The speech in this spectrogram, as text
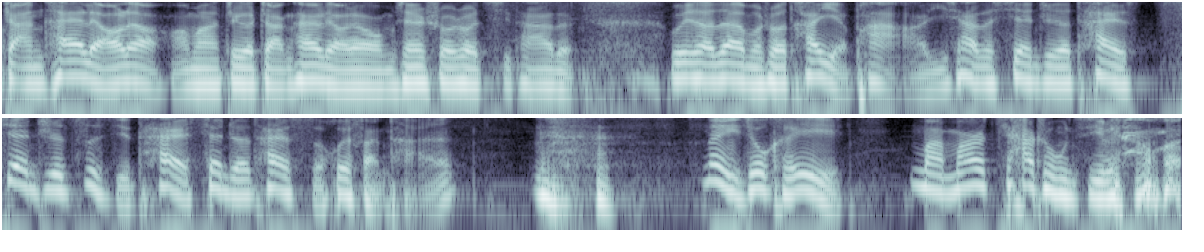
展开聊聊好吗？这个展开聊聊，我们先说说其他的。魏小在姆说他也怕啊，一下子限制的太限制自己太限制的太死会反弹，那你就可以慢慢加重剂量嘛，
